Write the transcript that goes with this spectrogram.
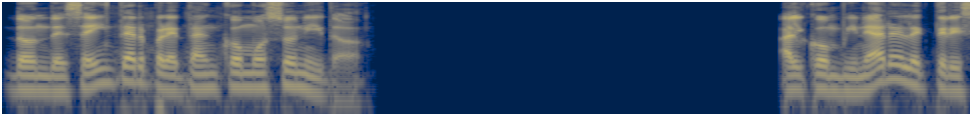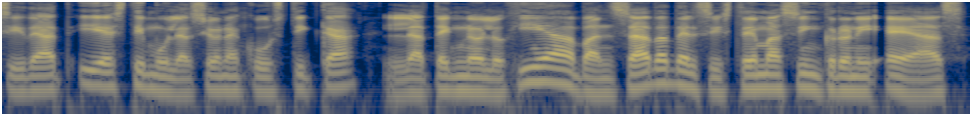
donde se interpretan como sonido. Al combinar electricidad y estimulación acústica, la tecnología avanzada del sistema Synchrony EAS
